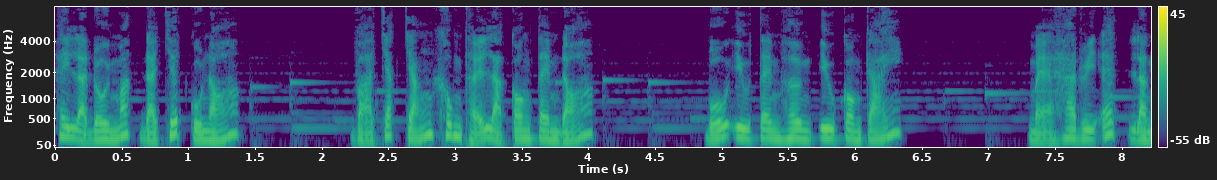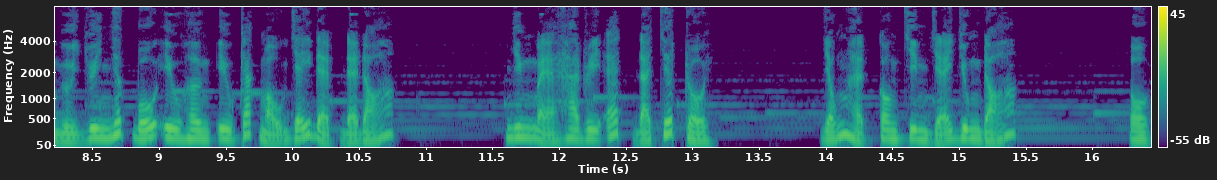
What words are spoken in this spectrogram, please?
Hay là đôi mắt đã chết của nó. Và chắc chắn không thể là con tem đó. Bố yêu tem hơn yêu con cái. Mẹ Harriet là người duy nhất bố yêu hơn yêu các mẫu giấy đẹp đẽ đó. Nhưng mẹ Harriet đã chết rồi. Giống hệt con chim dễ dung đó. Ồ,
